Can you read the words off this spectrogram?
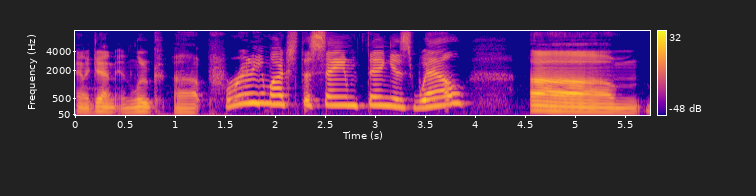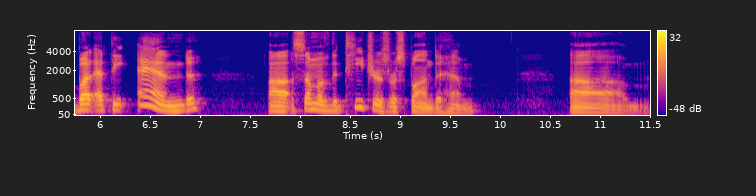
And again, in Luke, uh, pretty much the same thing as well. Um, but at the end, uh, some of the teachers respond to him. Um,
